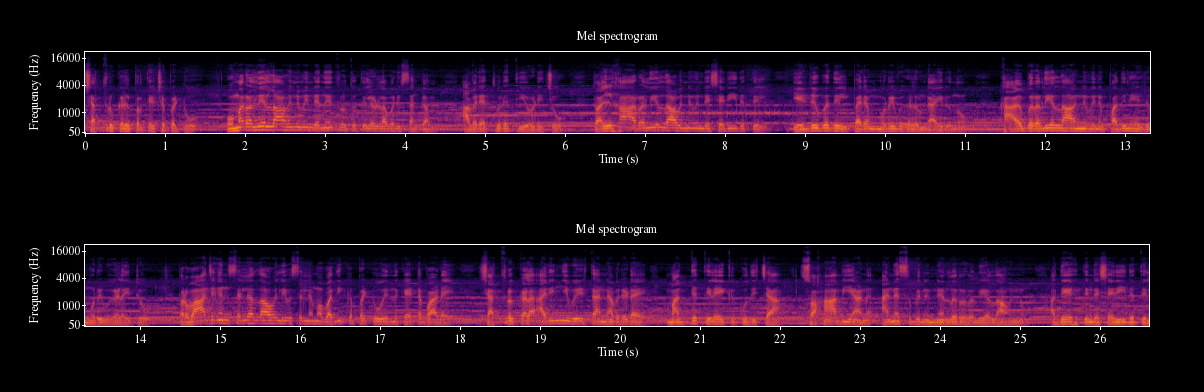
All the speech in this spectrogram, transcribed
ശത്രുക്കൾ പ്രത്യക്ഷപ്പെട്ടു. ഉമർ അലി അള്ളാഹുനുവിന്റെ നേതൃത്വത്തിലുള്ള ഒരു സംഘം അവരെ തുരത്തിയോടിച്ചു. ത്വൽഹ അലി അള്ളാഹുനുവിന്റെ ശരീരത്തിൽ എഴുപതിൽ പരം മുറിവുകളുണ്ടായിരുന്നു. കാബ് റലിയല്ലാഹുവിന് പതിനേഴ് മുറിവുകളേറ്റു പ്രവാചകൻ സല്ലല്ലാഹു അലൈഹി വസല്ലമ വധിക്കപ്പെട്ടു എന്ന് കേട്ടപാടെ ശത്രുക്കളെ അരിഞ്ഞു വീഴ്ത്താൻ അവരുടെ മധ്യത്തിലേക്ക് കുതിച്ച സ്വഹാബിയാണ് അനസുബിന് നെല്ലർ റലിയല്ലാഹുന്നു അദ്ദേഹത്തിന്റെ ശരീരത്തിൽ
